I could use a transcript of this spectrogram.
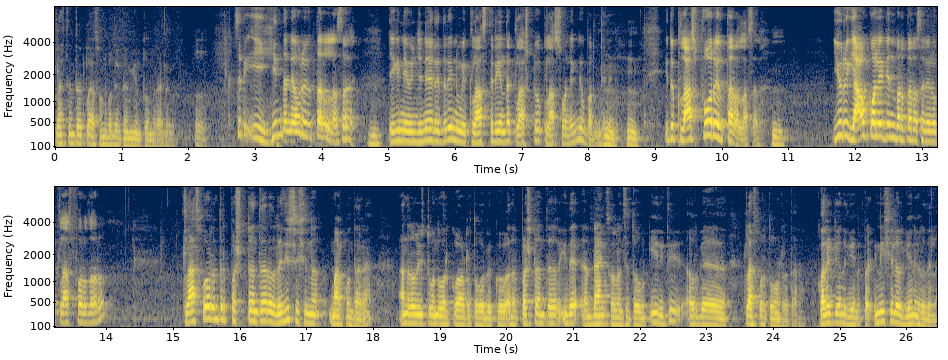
ಕ್ಲಾಸ್ ತ್ರೀ ಕ್ಲಾಸ್ ಒನ್ ಬಂದಿದ್ದು ನನಗೇನು ತೊಂದರೆ ಆಗಲಿಲ್ಲ. ಸರಿ ಈ ಹಿಂದನೇ ಅವರು ಇರ್ತಾರಲ್ಲ ಸರ್ ಈಗ ನೀವು ಇಂಜಿನಿಯರ್ ಇದ್ದರೆ ನಿಮಗೆ ಕ್ಲಾಸ್ ತ್ರೀಯಿಂದ ಕ್ಲಾಸ್ ಟು ಕ್ಲಾಸ್ ಒನ್ಗೆ ನೀವು ಬರ್ತೀರಿ. ಇದು ಕ್ಲಾಸ್ ಫೋರ್ ಇರ್ತಾರಲ್ಲ ಸರ್ ಇವರು ಯಾವ ಕ್ವಾಲಿಟಿಯಿಂದ ಬರ್ತಾರ ಸರ್ ಇವರು ಕ್ಲಾಸ್ ಫೋರ್ದವರು ಕ್ಲಾಸ್ ಫೋರ್ ಅಂತ ಫಸ್ಟ್ ಅಂತ ರಿಜಿಸ್ಟ್ರೇಷನ್ ಮಾಡ್ಕೊತಾರೆ. ಅಂದ್ರೆ ಇಷ್ಟು ಒಂದು ವರ್ಕ್ ಆರ್ಡರ್ ತೊಗೋಬೇಕು. ಅಂದ್ರೆ ಫಸ್ಟ್ ಅಂತ ಇದೇ ಬ್ಯಾಂಕ್ ಸಾಲನ್ಸಿ ತೊಗೋಬೇಕು. ಈ ರೀತಿ ಅವ್ರಿಗೆ ಕ್ಲಾಸ್ ಫೋರ್ ತೊಗೊಂಡಿರ್ತಾರೆ. ಕ್ವಾಲಿಟಿ ಅಂದ್ರೆ ಏನು? ಇನಿಷಿಯಲ್ ಅವ್ರಿಗೆ ಏನೂ ಇರೋದಿಲ್ಲ.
